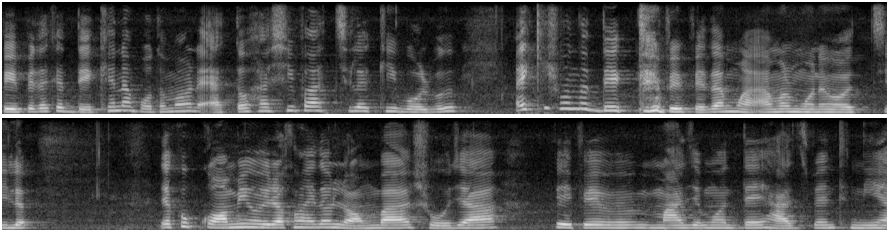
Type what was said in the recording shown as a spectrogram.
পেঁপেটাকে দেখে না, প্রথমে আমার এত হাসি পাচ্ছিল, কি বলব? এই কী সুন্দর দেখতে পেঁপেটা আমার মনে হচ্ছিল। যে খুব কমই ওই রকম একদম লম্বা, সোজা পেঁপে মাঝে মধ্যে হাজব্যান্ড নিয়ে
